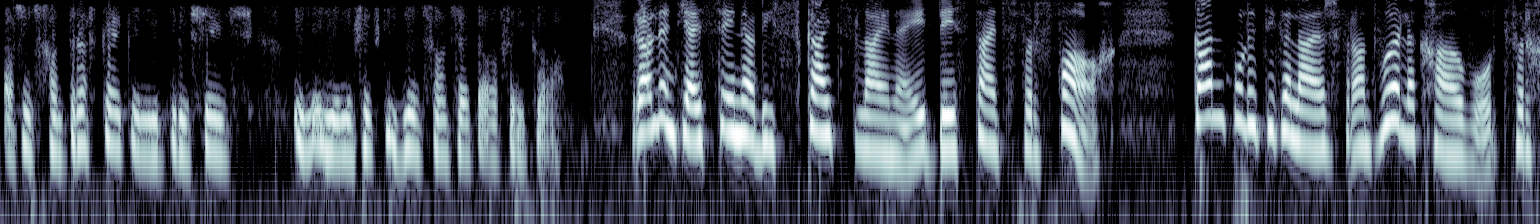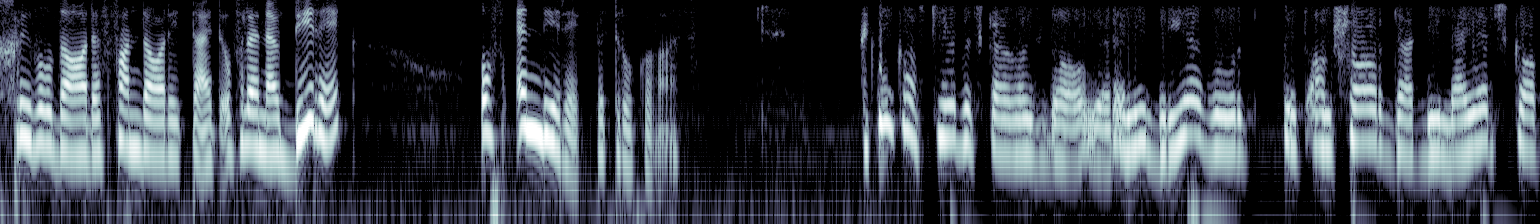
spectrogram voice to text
as ons gaan terugkyk in die proses in in die geskiedenis van Suid-Afrika. Roland, jy sê nou die skeidslyne het destyds vervaag kan politieke leiers verantwoordelik gehou word vir gruweldade van daardie tyd of hulle nou direk of indirek betrokke was. Ek dink as twee beskouings daaroor. In Hebreë word dit aanvaar dat die leierskap,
